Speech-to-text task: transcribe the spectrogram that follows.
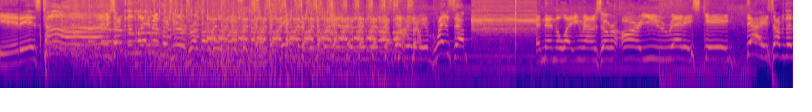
It is time. It's over the lightning round. Play this out. And then the lightning round is over. Are you ready, Skate? That is over the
